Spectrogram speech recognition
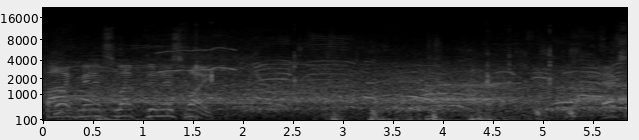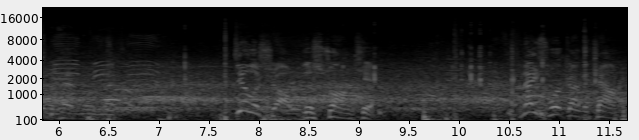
Five minutes left in this fight. Movement. Dillashaw with a strong kick. Nice work on the counter.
